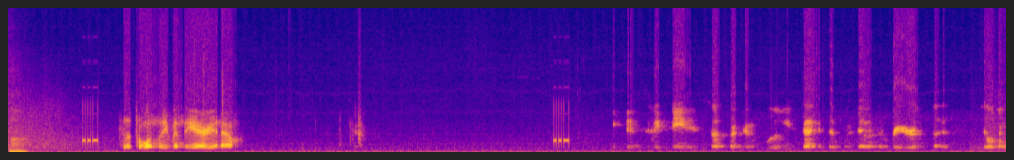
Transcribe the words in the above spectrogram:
Huh. Is that the one leaving the area now? Unit 16 is suspect in blue, he's back at the window in the rear of the building.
